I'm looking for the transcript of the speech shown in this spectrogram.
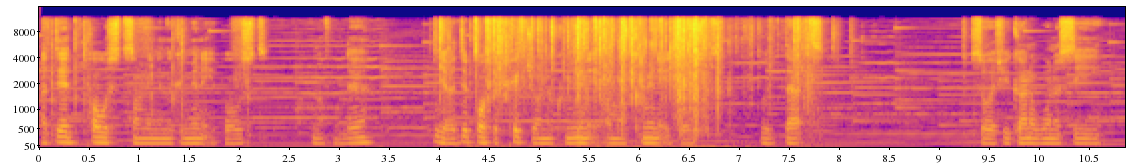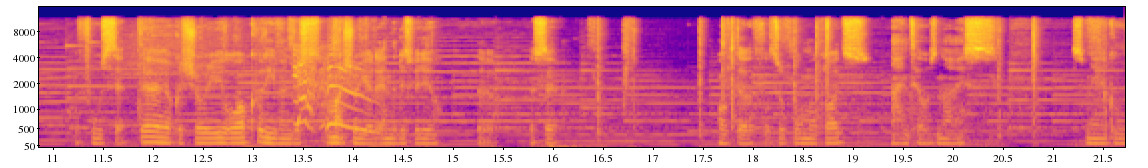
I did post something in the community post, nothing there. Yeah, I did post a picture on the community on my community post with that. So if you kind of want to see the full set there, I could show you, or I could even just, I might show you at the end of this video, the, the set of the Futsal promo cards. Ninetales nice. Smeargle,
